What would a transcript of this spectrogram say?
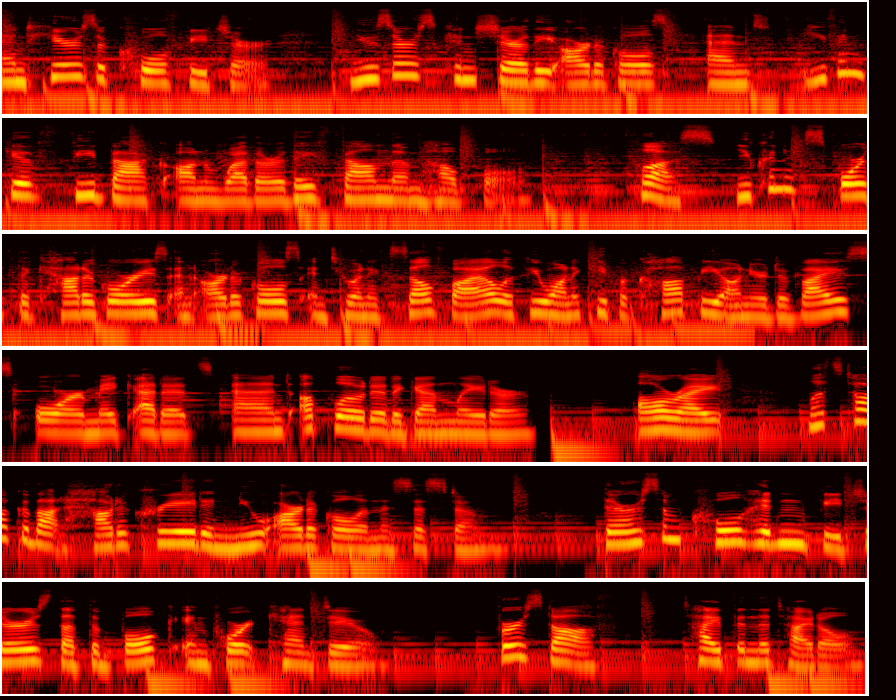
And here's a cool feature. Users can share the articles and even give feedback on whether they found them helpful. Plus, you can export the categories and articles into an Excel file if you want to keep a copy on your device or make edits and upload it again later. All right, let's talk about how to create a new article in the system. There are some cool hidden features that the bulk import can't do. First off, type in the title.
